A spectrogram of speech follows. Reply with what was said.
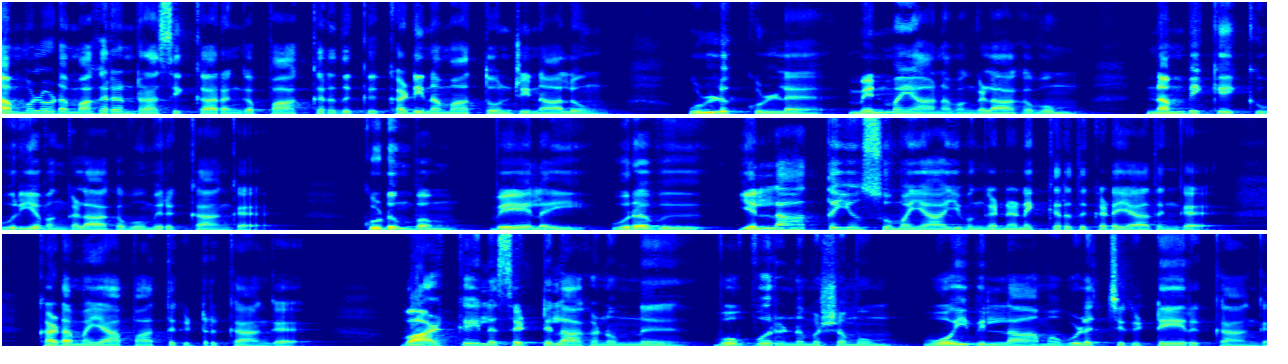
நம்மளோட மகரன் ராசிக்காரங்க பார்க்கறதுக்கு கடினமாக தோன்றினாலும் உள்ளுக்குள்ள மென்மையானவங்களாகவும் நம்பிக்கைக்கு உரியவங்களாகவும் இருக்காங்க. குடும்பம் வேலை உறவு எல்லாத்தையும் சுமையாக இவங்க நினைக்கிறது கிடையாதுங்க. கடமையாக பார்த்துக்கிட்டு இருக்காங்க. வாழ்க்கையில் செட்டில் ஆகணும்னு ஒவ்வொரு நிமிஷமும் ஓய்வில்லாமல் உழைச்சிக்கிட்டே இருக்காங்க.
